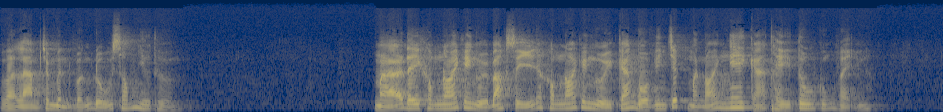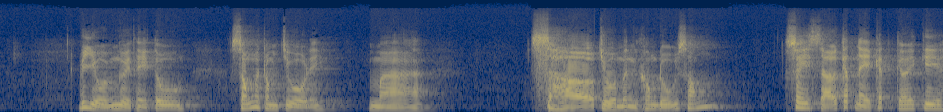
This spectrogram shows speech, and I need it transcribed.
và làm cho mình vẫn đủ sống như thường mà ở đây không nói cái người bác sĩ nó không nói cái người cán bộ viên chức, mà nói ngay cả thầy tu cũng vậy nữa. Ví dụ người thầy tu sống ở trong chùa đi, mà sợ chùa mình không đủ sống, xoay sở cách này cách cơi kia,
